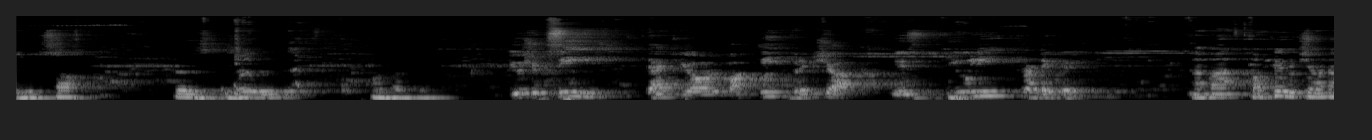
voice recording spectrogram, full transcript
himself is very productive. You should see that your Bhakti Vriksha is duly protected. ನಮ್ಮ ಭಕ್ತಿ ವೃಕ್ಷವನ್ನ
